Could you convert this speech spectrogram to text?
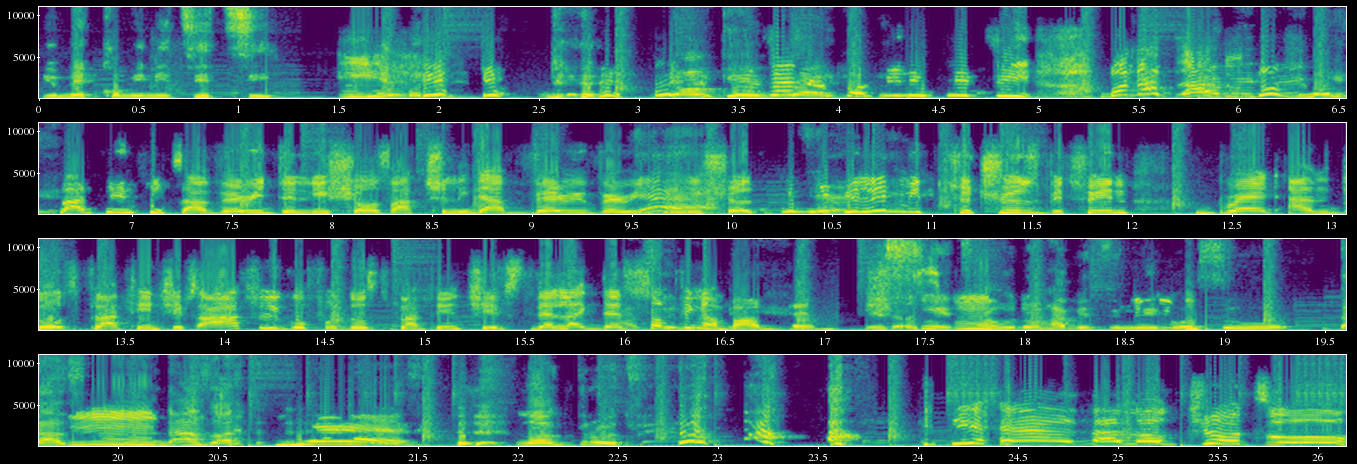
you make community tea Everybody dunking bread. community. But that, that those red plantain chips are very delicious. Actually, they are very very Yeah, delicious. If, if very you leave me to choose between bread and those plantain chips, I actually go for those plantain chips. They're like there's something about them. It's delicious. sweet, Mm. we don't have it in Lagos, so that's Mm. that's what Yeah. long throat. yeah, na long throat oh.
